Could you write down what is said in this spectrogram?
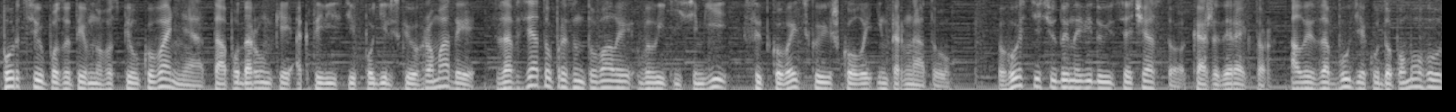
Порцію позитивного спілкування та подарунки активістів Подільської громади завзято презентували великій сім'ї Ситковецької школи інтернату. Гості сюди навідуються часто, каже директор, але за будь-яку допомогу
